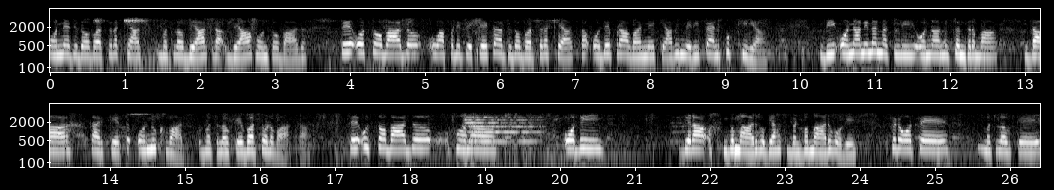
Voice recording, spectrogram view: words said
ਉਹਨੇ ਜਦੋਂ ਵਰਤ ਰੱਖਿਆ, ਮਤਲਬ ਵਿਆਹ ਕਰਾ- ਵਿਆਹ ਹੋਣ ਤੋਂ ਬਾਅਦ ਤੇ ਉਸ ਤੋਂ ਬਾਅਦ ਉਹ ਆਪਣੇ ਪੇਕੇ ਘਰ ਜਦੋਂ ਵਰਤ ਰੱਖਿਆ ਤਾਂ ਉਹਦੇ ਭਰਾਵਾਂ ਨੇ ਕਿਹਾ ਵੀ ਮੇਰੀ ਭੈਣ ਭੁੱਖੀ ਆ, ਵੀ ਉਹਨਾਂ ਨੇ ਨਾ ਨਕਲੀ, ਉਹਨਾਂ ਨੂੰ ਚੰਦਰਮਾ ਦਾ ਕਰਕੇ ਤੇ ਉਹਨੂੰ ਖਵਾ, ਮਤਲਬ ਕਿ ਵਰਤ ਉਡਵਾਤਾ ਤੇ ਉਸ ਤੋਂ ਬਾਅਦ ਹੁਣ ਉਹਦੀ ਜਿਹੜਾ ਬਿਮਾਰ ਹੋ ਗਿਆ ਹਸਬੰਡ ਬਿਮਾਰ ਹੋ ਗਏ, ਫਿਰ ਉਹ ਤੇ ਮਤਲਬ ਕਿ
